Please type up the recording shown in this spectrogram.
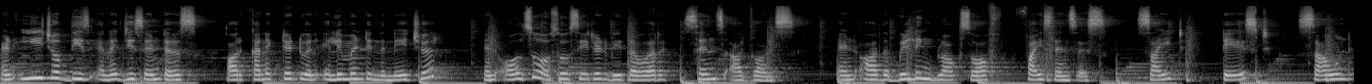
And each of these energy centers are connected to an element in the nature and also associated with our sense organs and are the building blocks of five senses sight, taste, sound,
